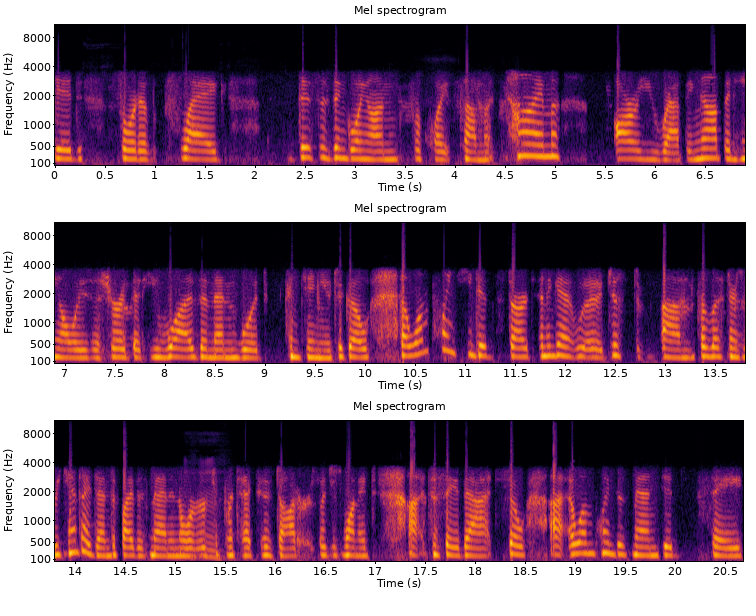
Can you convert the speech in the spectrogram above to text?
did sort of flag this has been going on for quite some time are you wrapping up? And he always assured that he was and then would continue to go. At one point, he did start, and again, just um, for listeners, we can't identify this man in order mm-hmm. to protect his daughters. I just wanted uh, to say that. So uh, at one point, this man did say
